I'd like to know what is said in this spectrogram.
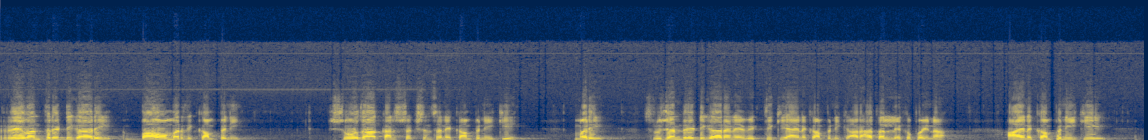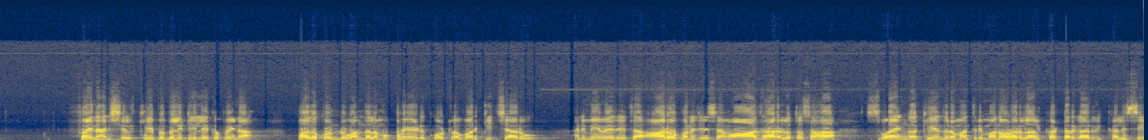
రేవంత్ రెడ్డి గారి బావమరిది కంపెనీ శోధా కన్స్ట్రక్షన్స్ అనే కంపెనీకి మరి సృజన్ రెడ్డి గారు అనే వ్యక్తికి ఆయన కంపెనీకి అర్హతలు లేకపోయినా ఆయన కంపెనీకి ఫైనాన్షియల్ కేపబిలిటీ లేకపోయినా పదకొండు వందల ముప్పై ఏడు కోట్ల వర్క్ ఇచ్చారు అని మేమేదైతే ఆరోపణ చేశామో ఆధారాలతో సహా స్వయంగా కేంద్ర మంత్రి మనోహర్ లాల్ ఖట్టర్ గారిని కలిసి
